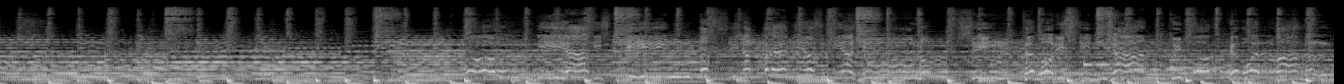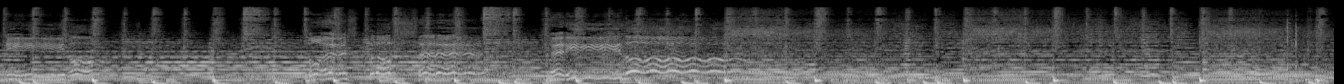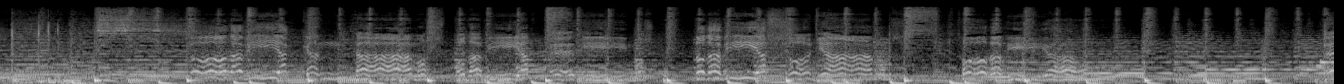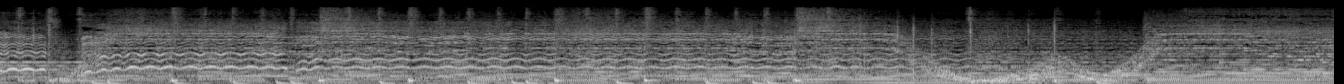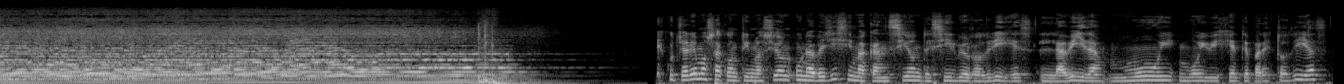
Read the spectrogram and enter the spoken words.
Por un día distinto, sin apremios ni ayuno, sin temor y sin llanto, y porque vuelvan al nido nuestros seres queridos. todavía pedimos, todavía soñamos, todavía escucharemos a continuación una bellísima canción de Silvio Rodríguez, La vida, muy, muy vigente para estos días,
